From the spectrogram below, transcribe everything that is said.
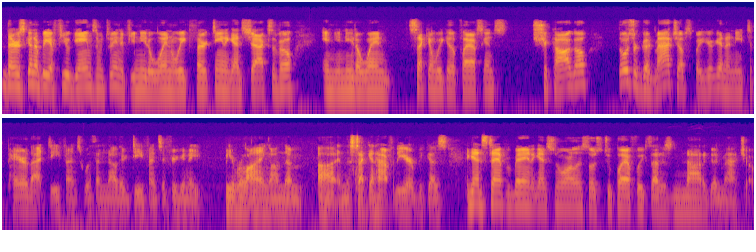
there's going to be a few games in between. If you need to win Week 13 against Jacksonville and you need to win second week of the playoffs against Chicago, those are good matchups. But you're going to need to pair that defense with another defense if you're going to be relying on them uh, in the second half of the year. Because against Tampa Bay and against New Orleans, those two playoff weeks, that is not a good matchup.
